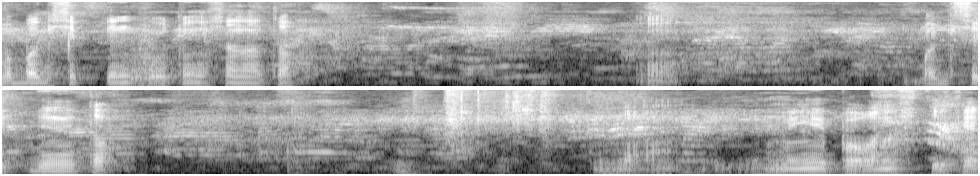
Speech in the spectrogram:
mabagsik din po itong isa na to. Hmm. Bagsik din ito. Humingi po ako ng sticker.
